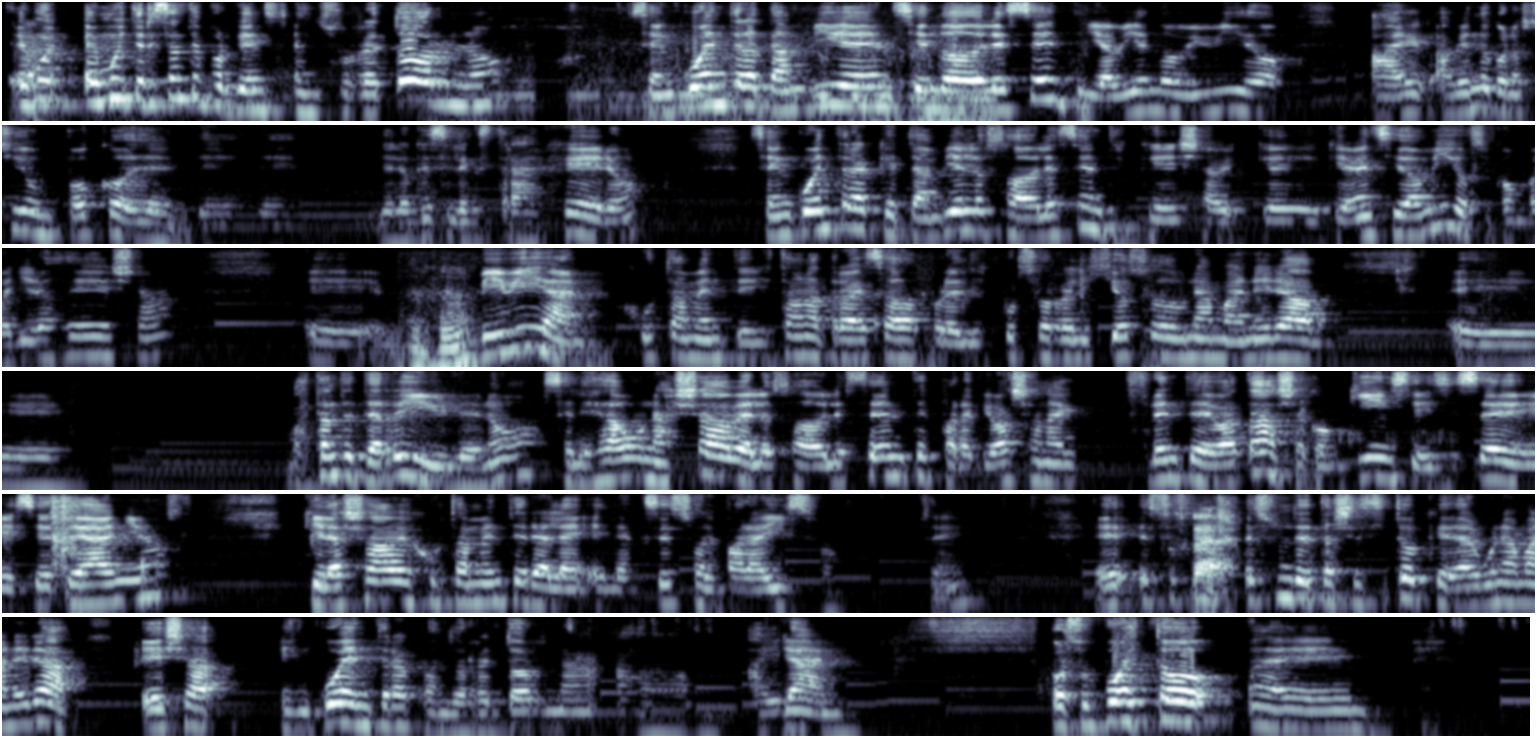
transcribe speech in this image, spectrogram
Es muy, interesante porque en, su retorno se encuentra también siendo adolescente y habiendo vivido, habiendo conocido un poco de, de lo que es el extranjero, se encuentra que también los adolescentes que, ella, que, habían sido amigos y compañeros de ella, eh, vivían justamente y estaban atravesados por el discurso religioso de una manera eh, bastante terrible, ¿no? Se les daba una llave a los adolescentes para que vayan al frente de batalla con 15, 16, 17 años, que la llave justamente era el acceso al paraíso. ¿sí? Eh, eso es un detallecito que de alguna manera ella encuentra cuando retorna a, Irán. Por supuesto, eh,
